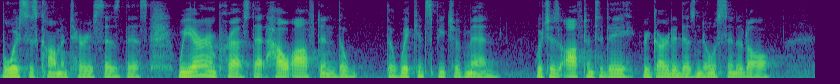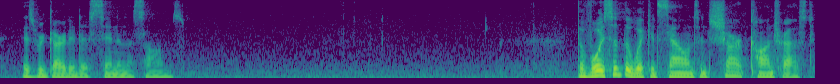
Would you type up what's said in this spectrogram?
Boice's commentary says this We are impressed at how often the, the wicked speech of men, which is often today regarded as no sin at all, is regarded as sin in the Psalms. The voice of the wicked sounds in sharp contrast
